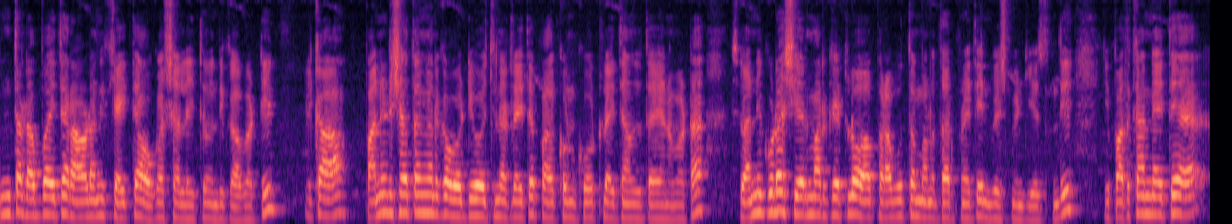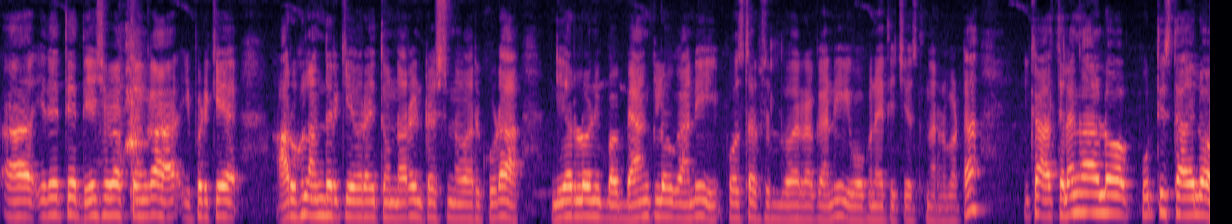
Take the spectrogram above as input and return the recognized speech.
ఇంత డబ్బు అయితే రావడానికి అయితే అవకాశాలు అయితే ఉంది కాబట్టి ఇక పన్నెండు శాతం కనుక వడ్డీ వచ్చినట్లయితే పదకొండు కోట్లు అయితే అందుతాయి అన్నమాట సో ఇవన్నీ కూడా షేర్ మార్కెట్లో ప్రభుత్వం మన తరపున అయితే ఇన్వెస్ట్మెంట్ చేస్తుంది. ఈ పథకాన్ని అయితే ఏదైతే దేశవ్యాప్తంగా ఇప్పటికే అర్హులందరికీ ఎవరైతే ఉన్నారో ఇంట్రెస్ట్ ఉన్నవారు కూడా నియర్లోని బ్యాంకులో కానీ పోస్ట్ ఆఫీసుల ద్వారా కానీ ఓపెన్ అయితే చేస్తున్నారనమాట ఇక తెలంగాణలో పూర్తి స్థాయిలో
